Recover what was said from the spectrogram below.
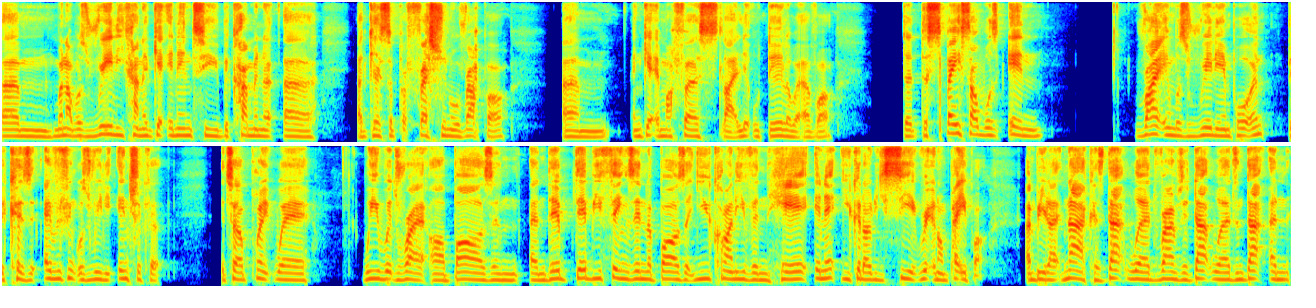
um, when I was really kind of getting into becoming a, a I guess a professional rapper um, and getting my first like little deal or whatever. The the space I was in, writing was really important because everything was really intricate. To a point where we would write our bars and and there there'd be things in the bars that you can't even hear in it. You could only see it written on paper and be like, nah, because that word rhymes with that word and that and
